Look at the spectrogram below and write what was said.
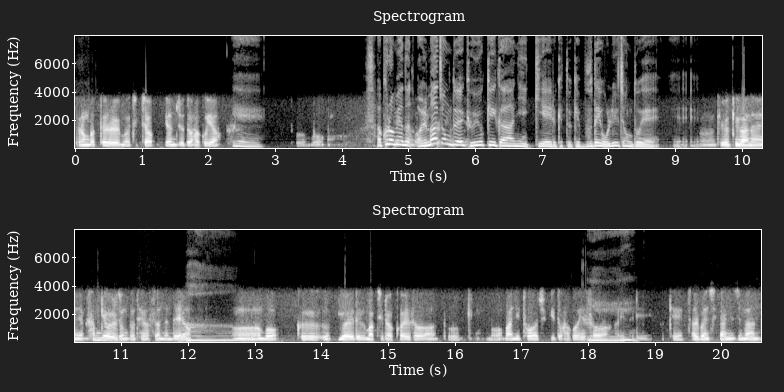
그런 것들을 뭐 직접 연주도 하고요. 예. 또뭐 아, 그러면은 네, 얼마 정도의 네. 교육 기간이 있기에 이렇게 또 이렇게 무대에 올릴 정도의 예. 어, 교육 기간은 약 3개월 정도 되었었는데요. 아. 어뭐그 이화여대 음악 치료학과에서 또 뭐 많이 도와주기도 하고 해서 예. 아이들이 이렇게 짧은 시간이지만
